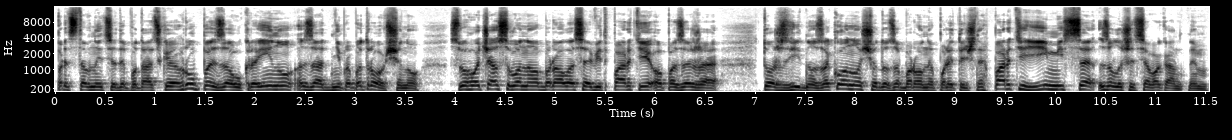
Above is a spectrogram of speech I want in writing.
представниця депутатської групи за Україну за Дніпропетровщину. Свого часу вона обиралася від партії ОПЗЖ. Тож, згідно закону щодо заборони політичних партій, її місце залишиться вакантним.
